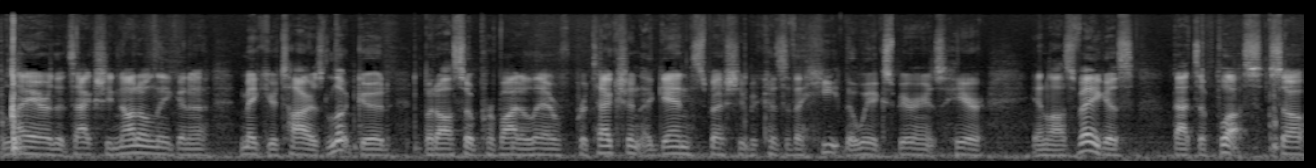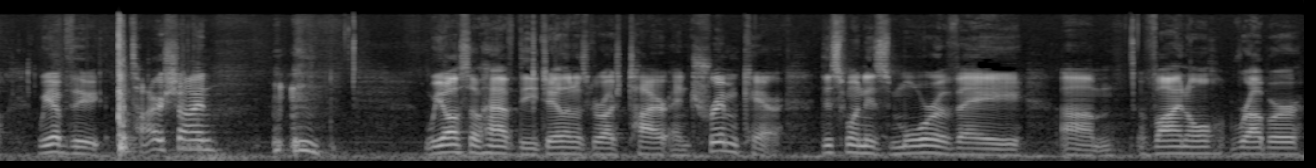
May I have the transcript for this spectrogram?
layer that's actually not only gonna make your tires look good, but also provide a layer of protection, again, especially because of the heat that we experience here in Las Vegas, that's a plus. So we have the tire shine, we also have the Jay Leno's Garage Tire and Trim Care. This one is more of a um, vinyl, rubber,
